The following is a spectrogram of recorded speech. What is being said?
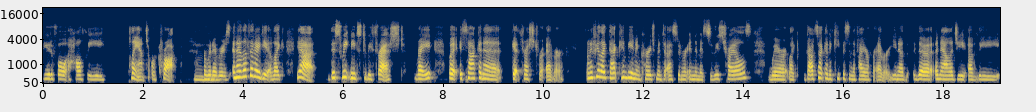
beautiful, healthy plant or crop mm-hmm. or whatever it is. And I love that idea. Like, yeah, this wheat needs to be threshed, right? But it's not going to get threshed forever. And I feel like that can be an encouragement to us when we're in the midst of these trials where like God's not going to keep us in the fire forever. You know, the analogy of the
